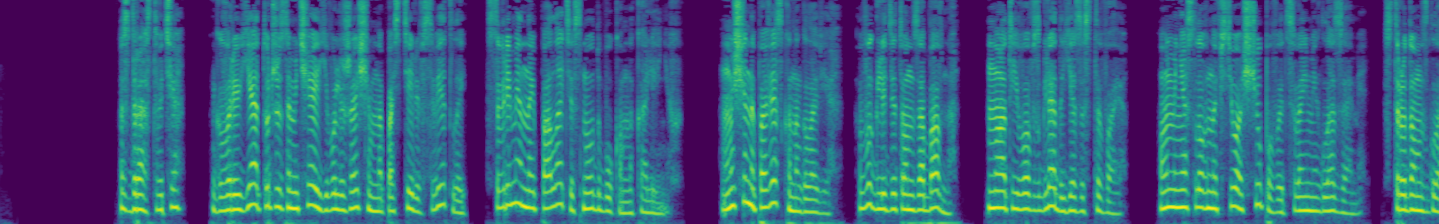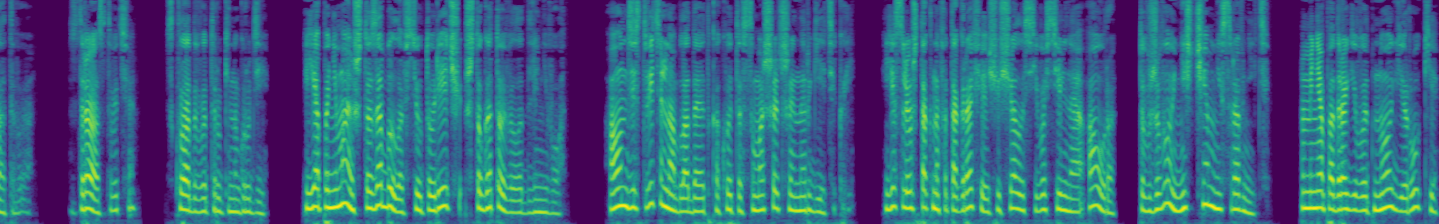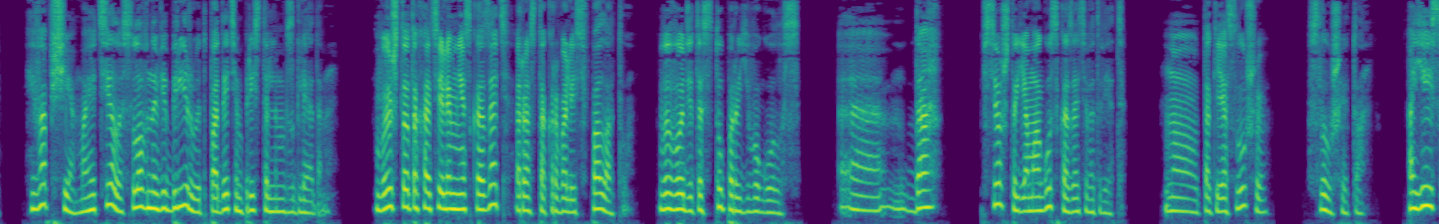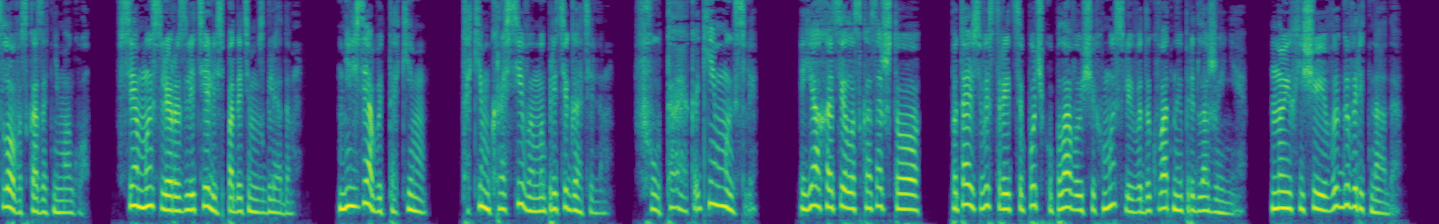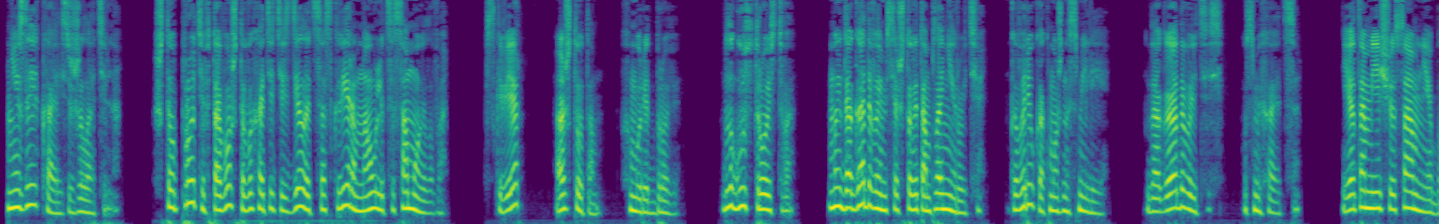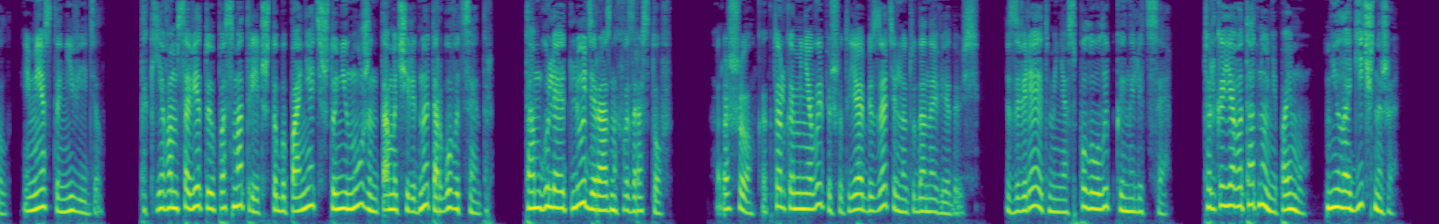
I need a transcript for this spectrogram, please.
«Здравствуйте», — говорю я, тут же замечая его лежащим на постели в светлой, современной палате с ноутбуком на коленях. У мужчины повязка на голове. Выглядит он забавно, но от его взгляда я застываю. Он меня словно всю ощупывает своими глазами. С трудом сглатываю. «Здравствуйте», — складывает руки на груди. И я понимаю, что забыла всю ту речь, что готовила для него. А он действительно обладает какой-то сумасшедшей энергетикой. Если уж так на фотографии ощущалась его сильная аура, то вживую ни с чем не сравнить. У меня подрагивают ноги, руки, и вообще, мое тело словно вибрирует под этим пристальным взглядом. «Вы что-то хотели мне сказать, раз так рвались в палату?» Выводит из ступора его голос. «Э, да». Все, что я могу сказать в ответ. «Ну, так я слушаю». Слушает он. А я и слова сказать не могу. Все мысли разлетелись под этим взглядом. Нельзя быть таким... таким красивым и притягательным. Фу, Тая, какие мысли. Я хотела сказать, что пытаюсь выстроить цепочку плавающих мыслей в адекватные предложения. Но их еще и выговорить надо. Не заикаясь, желательно. Что против того, что вы хотите сделать со сквером на улице Самойлова. Сквер? А что там? Хмурит брови. Благоустройство. Мы догадываемся, что вы там планируете. Говорю как можно смелее. Догадываетесь? Усмехается. Я там еще сам не был и места не видел. Так я вам советую посмотреть, чтобы понять, что не нужен там очередной торговый центр. Там гуляют люди разных возрастов. Хорошо, как только меня выпишут, я обязательно туда наведаюсь заверяет меня с полуулыбкой на лице. Только я вот одно не пойму. Нелогично же.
